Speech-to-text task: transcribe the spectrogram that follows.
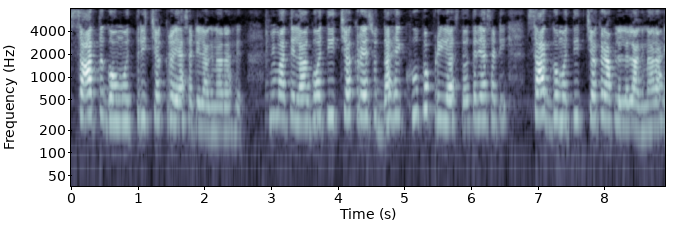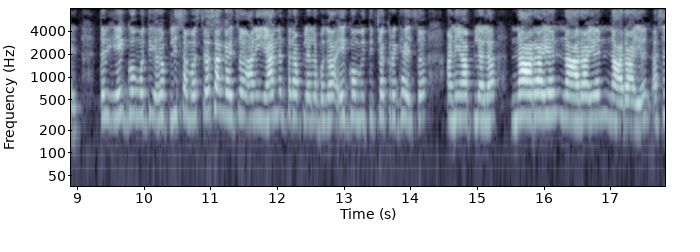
सात गोमोत्री चक्र यासाठी लागणार आहेत. लक्ष्मी मातेला गोमती चक्र हे सुद्धा हे खूप प्रिय असतं. तर यासाठी सात गोमती चक्र आपल्याला लागणार आहेत. तर एक गोमती आपली समस्या सांगायचं आणि यानंतर आपल्याला बघा एक गोमती चक्र घ्यायचं आणि आपल्याला नारायण नारायण नारायण असं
